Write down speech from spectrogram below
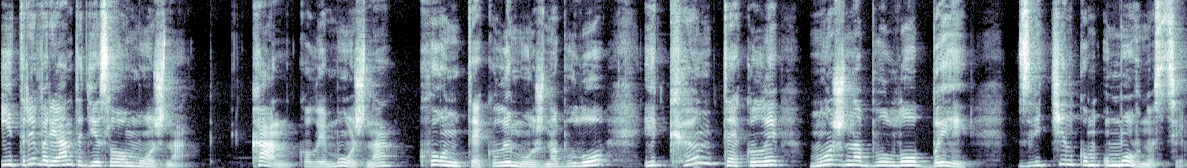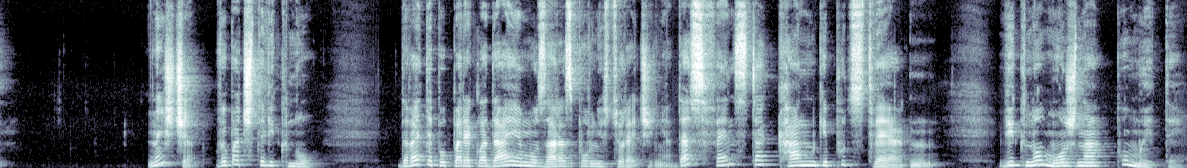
І три варіанти дієслова можна. Kann, коли можна, конте, коли можна було, і könnte, коли можна було би, з відтінком умовності. Нижче ви бачите вікно. Давайте поперекладаємо зараз повністю речення. Das Fenster kann geputzt werden. Вікно можна помити.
